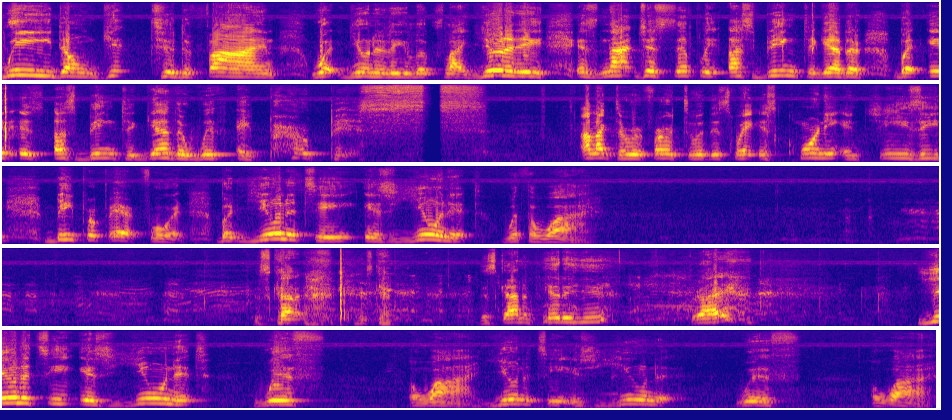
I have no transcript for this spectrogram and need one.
we don't get to define what unity looks like. Unity is not just simply us being together, but it is us being together with a purpose. I like to refer to it this way it's corny and cheesy. Be prepared for it. But unity is unit with a Y. It's kind of, it's kind of, it's kind of hitting you, right? Unity is unit with a Y. Unity is unit with a Y.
